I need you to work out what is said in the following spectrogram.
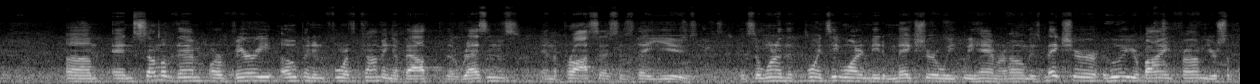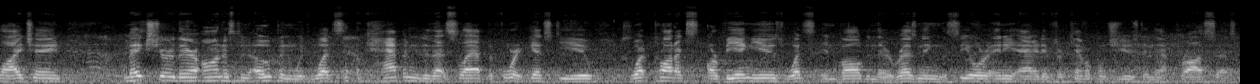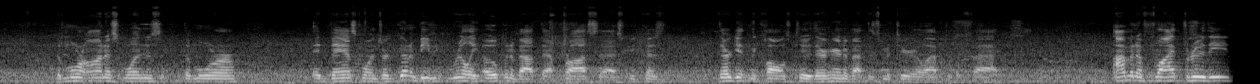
Um, and some of them are very open and forthcoming about the resins and the processes they use. And so one of the points he wanted me to make sure we, we hammer home is make sure who you're buying from, your supply chain, make sure they're honest and open with what's happening to that slab before it gets to you, what products are being used, what's involved in their resining, the seal, or any additives or chemicals used in that process. The more honest ones, the more advanced ones are going to be really open about that process because they're getting the calls too. They're hearing about this material after the fact. I'm going to fly through these.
